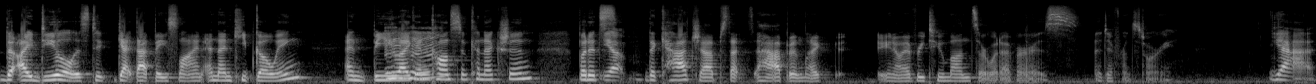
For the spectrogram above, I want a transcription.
The ideal is to get that baseline and then keep going and be like in Mhm. constant connection but it's Yep. the catch ups that happen like you know every two months or whatever is a different story Yeah,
